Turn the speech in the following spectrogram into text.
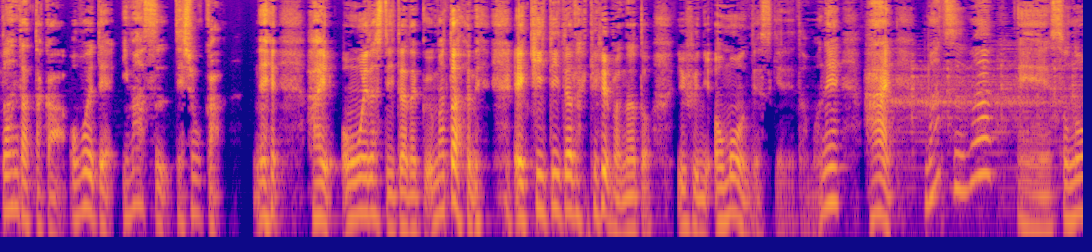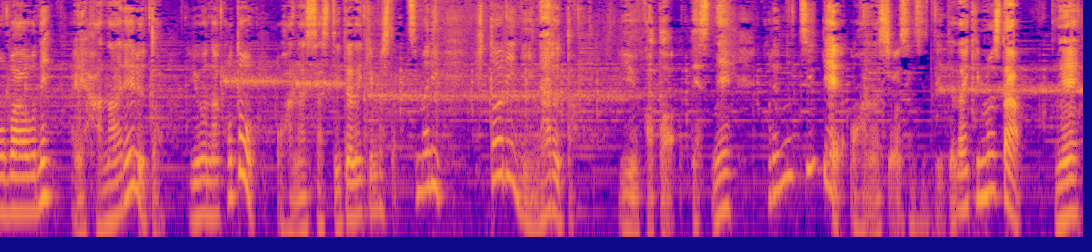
何だったか覚えていますでしょうか？ね。はい。思い出していただく。またはね、え聞いていただければなというふうに思うんですけれどもね。はい。まずは、えーその場をね、離れるというようなことをお話しさせていただきました。つまり、一人になるということですね。これについてお話をさせていただきました。ね。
